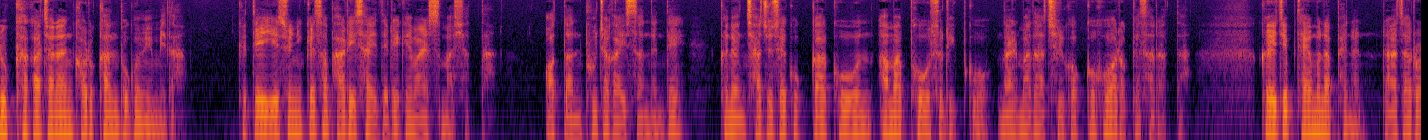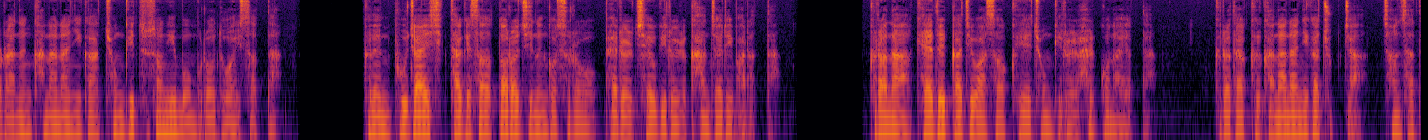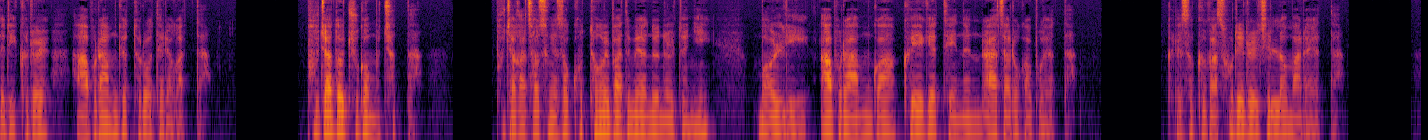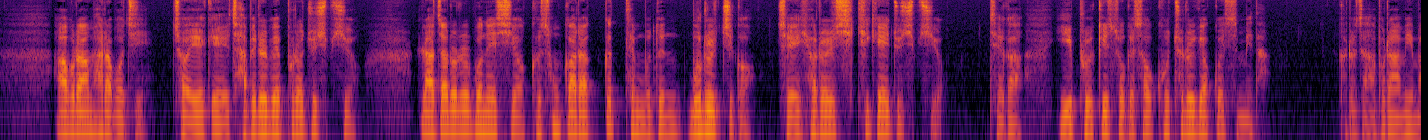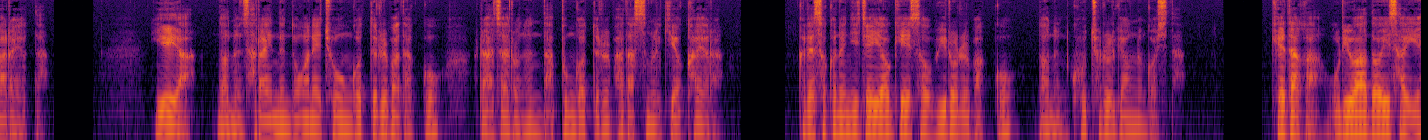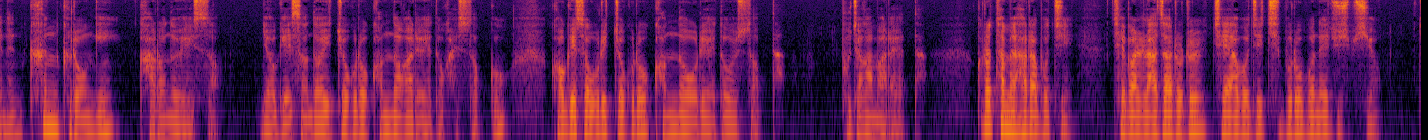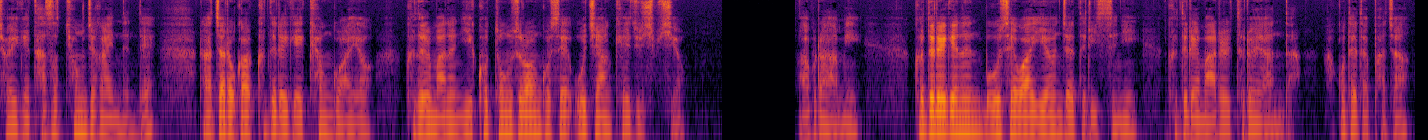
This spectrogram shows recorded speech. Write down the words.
루카가 전한 거룩한 복음입니다. 그때 예수님께서 바리사이들에게 말씀하셨다. 어떤 부자가 있었는데 그는 자주색 옷과 고운 아마포 옷을 입고 날마다 즐겁고 호화롭게 살았다. 그의 집 대문 앞에는 라자로라는 가난한 이가 종기투성이 몸으로 누워 있었다. 그는 부자의 식탁에서 떨어지는 것으로 배를 채우기를 간절히 바랐다. 그러나 개들까지 와서 그의 종기를 할곤하였다. 그러다 그 가난한 이가 죽자 천사들이 그를 아브라함 곁으로 데려갔다. 부자도 죽어 묻혔다. 부자가 저승에서 고통을 받으며 눈을 뜨니 멀리 아브라함과 그의 곁에 있는 라자로가 보였다. 그래서 그가 소리를 질러 말하였다. 아브라함 할아버지, 저에게 자비를 베풀어 주십시오. 라자로를 보내시어 그 손가락 끝에 묻은 물을 찍어 제 혀를 식히게 해 주십시오. 제가 이 불길 속에서 고초를 겪고 있습니다. 그러자 아브라함이 말하였다. 얘야, 너는 살아있는 동안에 좋은 것들을 받았고 라자로는 나쁜 것들을 받았음을 기억하여라. 그래서 그는 이제 여기에서 위로를 받고 너는 고초를 겪는 것이다. 게다가 우리와 너희 사이에는 큰 그롱이 가로놓여 있어 여기에서 너희 쪽으로 건너가려 해도 갈 수 없고 거기서 우리 쪽으로 건너오려 해도 올 수 없다. 부자가 말하였다. 그렇다면 할아버지, 제발 라자로를 제 아버지 집으로 보내주십시오. 저에게 다섯 형제가 있는데 라자로가 그들에게 경고하여 그들 많은 이 고통스러운 곳에 오지 않게 해주십시오. 아브라함이 그들에게는 모세와 예언자들이 있으니 그들의 말을 들어야 한다 하고 대답하자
